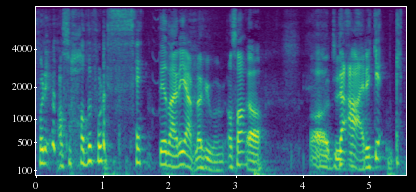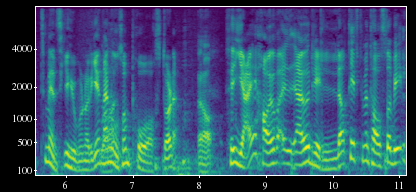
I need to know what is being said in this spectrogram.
Fordi, altså, hadde folk sett det der jævla humoren Altså, Ja. oh, det er ikke ett menneske i Humor-Norge. Det er noen som påstår det. ja. Så jeg, har jo, jeg er jo relativt mentalt stabil.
